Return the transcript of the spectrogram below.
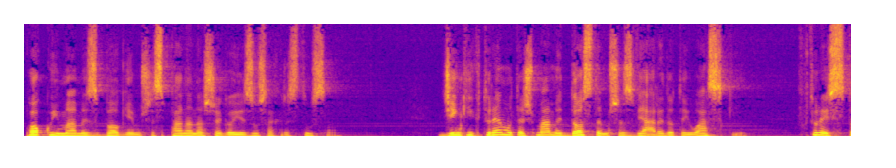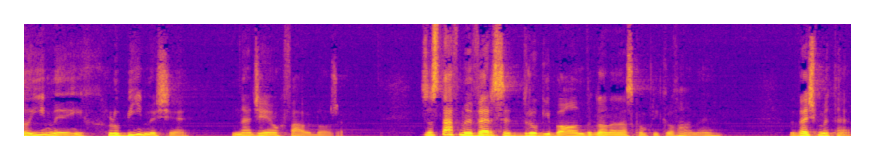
pokój mamy z Bogiem przez Pana naszego Jezusa Chrystusa, dzięki któremu też mamy dostęp przez wiarę do tej łaski, w której stoimy i chlubimy się nadzieją chwały Bożej. Zostawmy werset drugi, bo on wygląda na skomplikowany. Weźmy ten.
